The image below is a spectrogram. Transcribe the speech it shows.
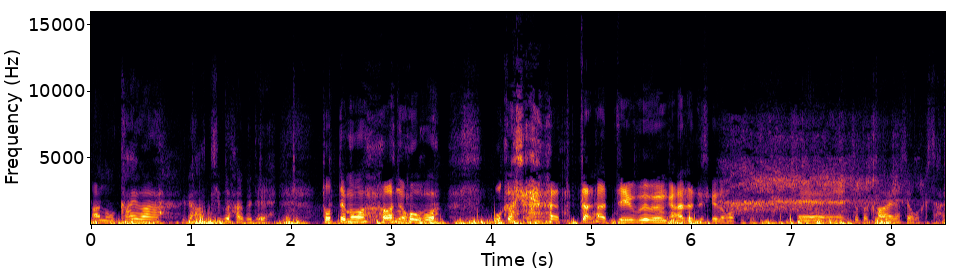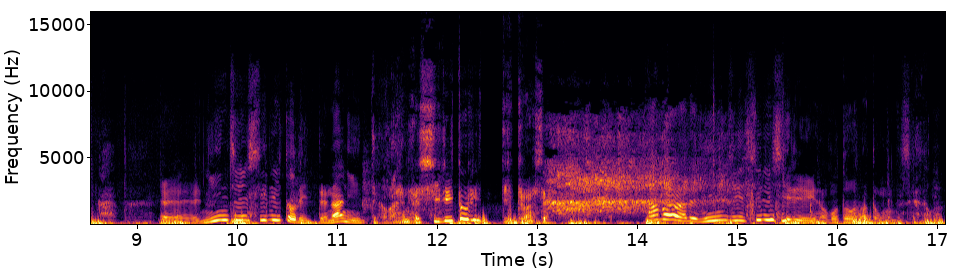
あの、会話がちぐはぐで、とっても、あの、おかしかったなっていう部分があるんですけども、えー、ちょっと可愛らしい奥さんが、えー、人参しりとりって何ってこれね、しりとりって言ってましたよ。多分あれ、人参しりしりのことだと思うんですけど、ま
